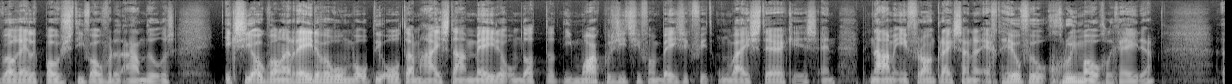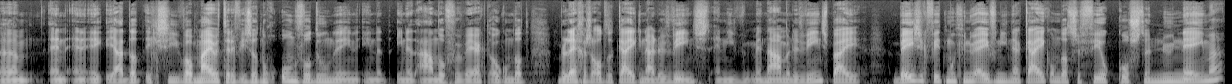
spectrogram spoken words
wel redelijk positief over het aandeel. Dus ik zie ook wel een reden waarom we op die all-time high staan. Mede omdat dat die marktpositie van Basic Fit onwijs sterk is. En met name in Frankrijk zijn er echt heel veel groeimogelijkheden. Ehm, en en ja, dat, ik zie, wat mij betreft, is dat nog onvoldoende in, in, het, in het aandeel verwerkt. Ook omdat beleggers altijd kijken naar de winst. En die, met name de winst bij Basic Fit moet je nu even niet naar kijken, omdat ze veel kosten nu nemen,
